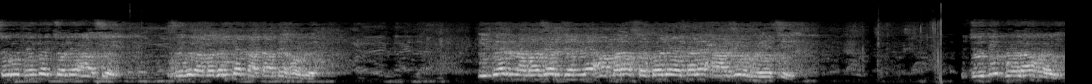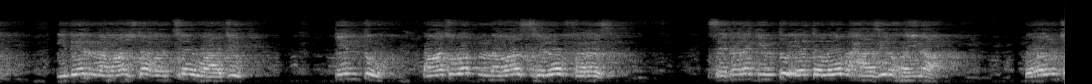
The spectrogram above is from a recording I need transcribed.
শুরু থেকে চলে আসে। সেগুলো আমাদেরকে কাটাতে হবে। ঈদের নামাজের জন্য আমরা সকলে এখানে হাজির হয়েছি। যদি বলা হয় ঈদের নামাজটা হচ্ছে ওয়াজিব। কিন্তু পাঁচ ওয়াক্ত নামাজ ছিল ফরজ। সেখানে কিন্তু এত লোক হাজির হয় না। বরঞ্চ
